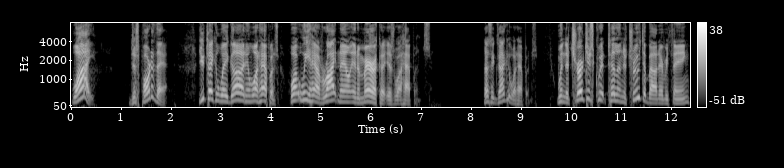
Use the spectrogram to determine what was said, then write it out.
Why? Just part of that. You take away God, and what happens? What we have right now in America is what happens. That's exactly what happens. When the churches quit telling the truth about everything,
